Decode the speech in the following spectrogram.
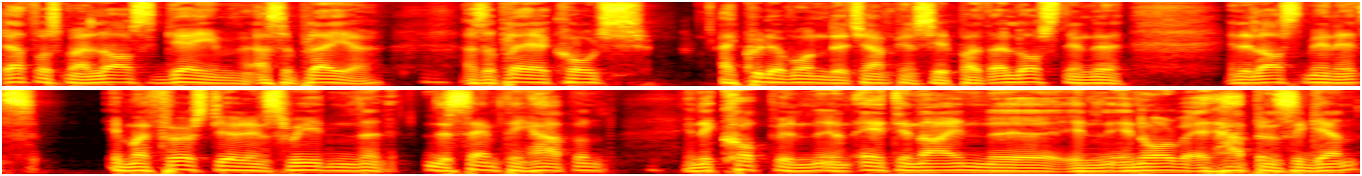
that was my last game as a player. As a player coach, I could have won the championship, but I lost in the in the last minutes. In my first year in Sweden, the same thing happened. In the cup in, in '89 uh, in in Norway, it happens again.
